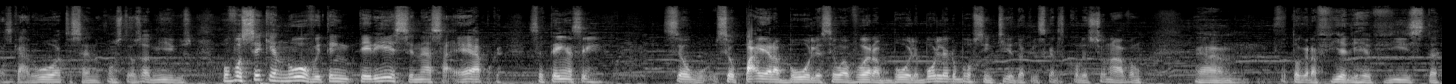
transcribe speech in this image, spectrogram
as garotas, saindo com os teus amigos, ou você que é novo e tem interesse nessa época, você tem assim, seu, seu pai era bolha, seu avô era bolha, bolha no bom sentido, aqueles caras que colecionavam é, fotografia de revista,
